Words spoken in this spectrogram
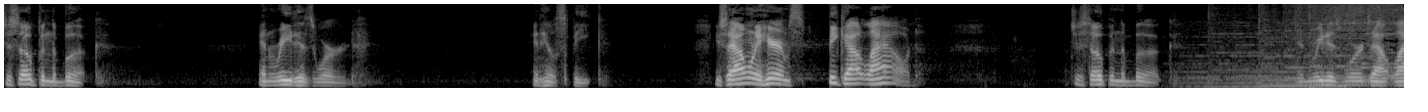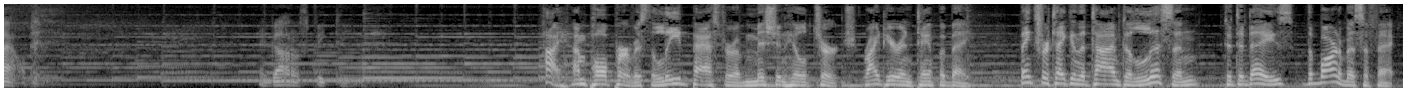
Just open the book and read his word, and he'll speak. You say, I want to hear him speak out loud. Just open the book and read his words out loud, and God will speak to you. Hi, I'm Paul Purvis, the lead pastor of Mission Hill Church, right here in Tampa Bay. Thanks for taking the time to listen to today's The Barnabas Effect.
